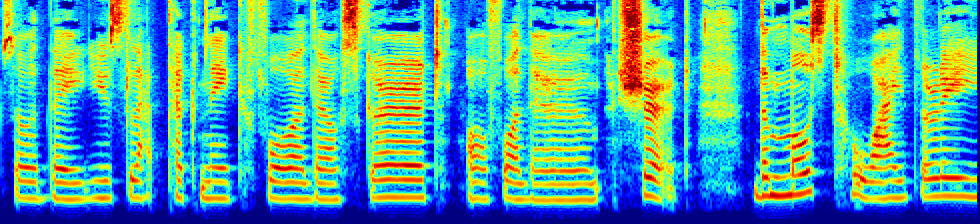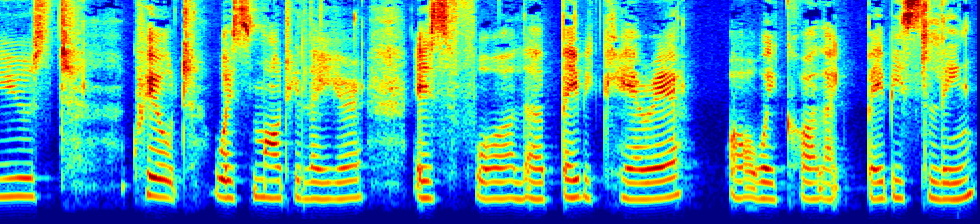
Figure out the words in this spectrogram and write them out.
so they use that technique for their skirt or for their shirt. The most widely used quilt with multi-layer is for the baby carrier or we call like baby sling.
